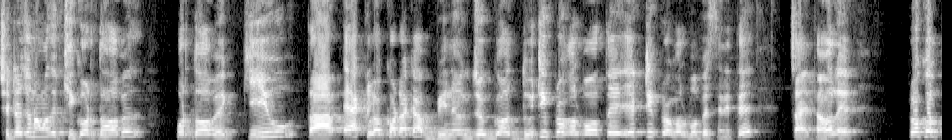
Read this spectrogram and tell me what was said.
সেটার জন্য আমাদের কি করতে হবে? করতে হবে কিউ তার এক লক্ষ টাকা বিনিয়োগযোগ্য দুইটি প্রকল্প হতে একটি প্রকল্প বেছে নিতে। চায় তাহলে প্রকল্প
